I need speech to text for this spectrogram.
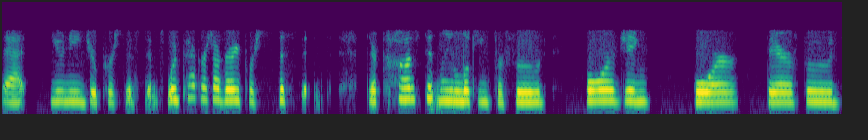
that you need your persistence. Woodpeckers are very persistent. They're constantly looking for food foraging for their foods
